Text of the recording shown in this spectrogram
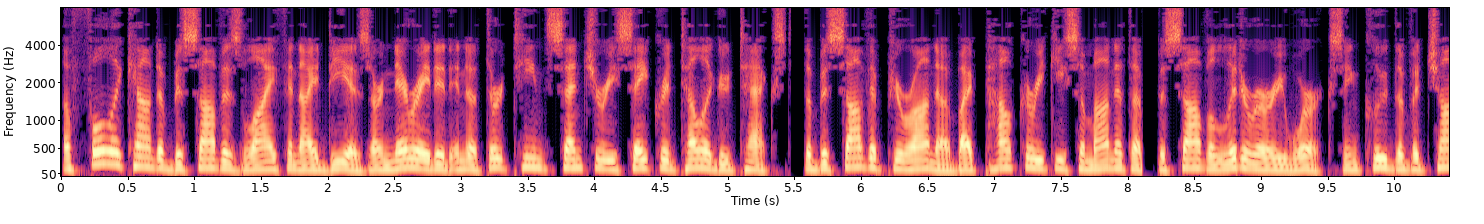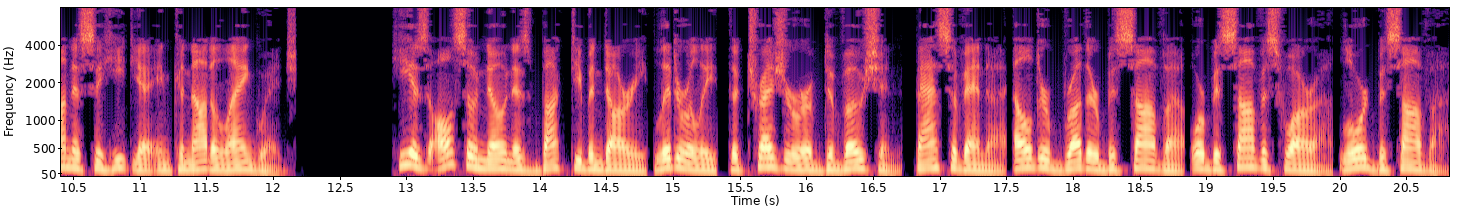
A full account of Basava's life and ideas are narrated in a 13th-century sacred Telugu text, the Basava Purana by Palkuriki Somanatha. Basava literary works include the Vachana Sahitya in Kannada language. He is also known as Bhaktibhandari literally, the treasurer of devotion, Basavanna elder brother Basava or Basaveshwara Lord Basava.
